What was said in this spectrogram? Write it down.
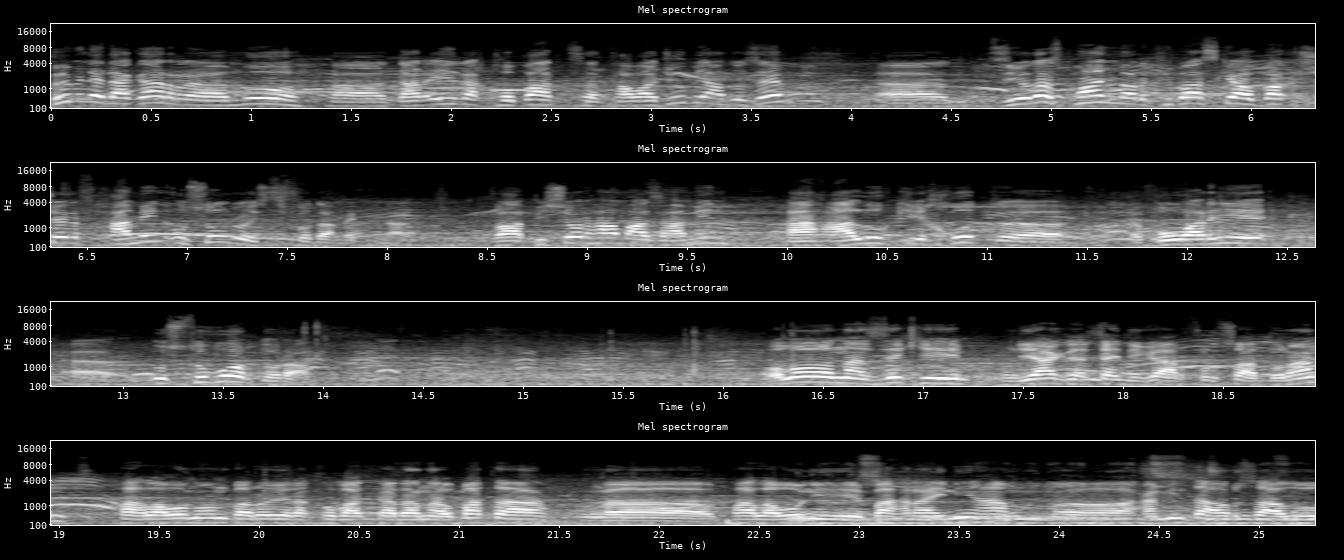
Бибинед агар мо дар ин рақобат таваҷҷӯҳ биандозем зиёда аз панҷ маротиба аст ки абубакр шериф ҳамин усулро истифода мекунад ва бисёр ҳам аз ҳамин ҳалуки худ боварӣ устувор дорад ҳоло наздики як дақиқаи дигар фурсат доранд. Паҳлавонон барои рақобат кардан албатта паҳлавони баҳрайнӣ ҳам ҳамин тавр саҳлу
